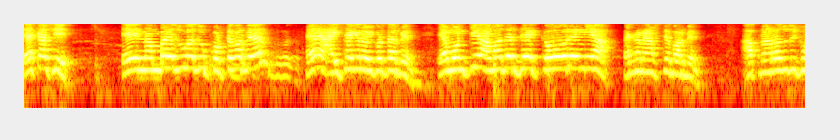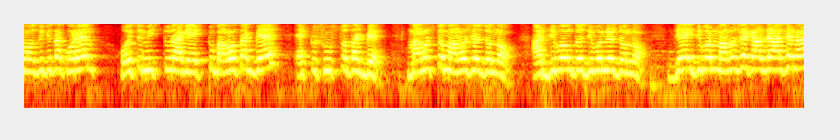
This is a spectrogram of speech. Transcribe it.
একাশি। এই নাম্বারে যোগাযোগ করতে পারবেন। হ্যাঁ আইসা কেন ওই করতে পারবেন। এমনকি আমাদের যে কেউরে নিয়া এখানে আসতে পারবেন। আপনারা যদি সহযোগিতা করেন হয়তো মৃত্যুর আগে একটু ভালো থাকবে। একটু সুস্থ থাকবে মানুষ তো মানুষের জন্য, আর জীবন তো জীবনের জন্য। যে জীবন মানুষের কাজে আসে না,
